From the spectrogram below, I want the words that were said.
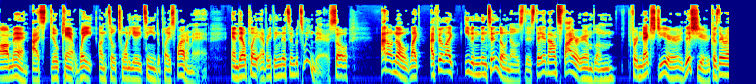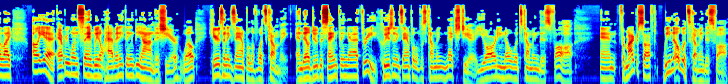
"Oh man, I still can't wait until 2018 to play Spider-Man." And they'll play everything that's in between there. So I don't know. Like I feel like even Nintendo knows this. They announced Fire Emblem for next year, this year, because they were like, "Oh yeah, everyone's saying we don't have anything beyond this year." Well, here's an example of what's coming, and they'll do the same thing at three. Here's an example of what's coming next year. You already know what's coming this fall. And for Microsoft, we know what's coming this fall.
